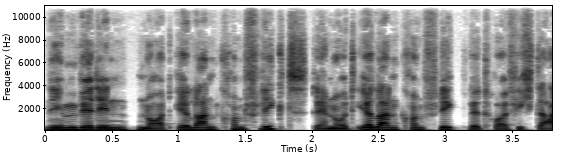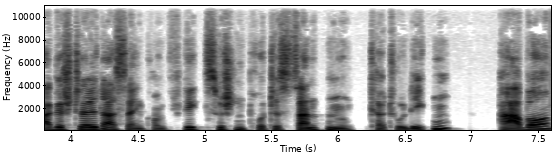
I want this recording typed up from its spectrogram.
Nehmen wir den Nordirland-Konflikt. Der Nordirland-Konflikt wird häufig dargestellt als ein Konflikt zwischen Protestanten und Katholiken. Aber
